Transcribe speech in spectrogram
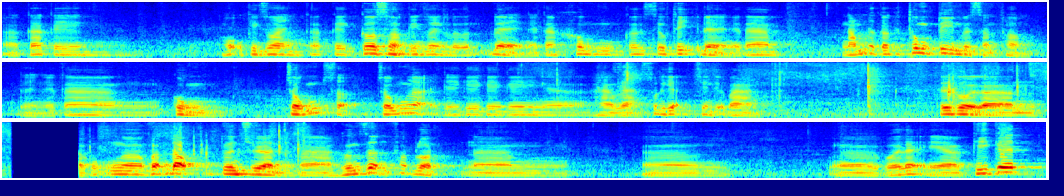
à, các cái hộ kinh doanh các cái cơ sở kinh doanh lớn để người ta không các siêu thị để người ta nắm được các cái thông tin về sản phẩm để người ta cùng chống sợ chống lại cái cái cái, cái hàng giả xuất hiện trên địa bàn. Thế rồi là cũng vận động tuyên truyền và hướng dẫn pháp luật là với lại ký kết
